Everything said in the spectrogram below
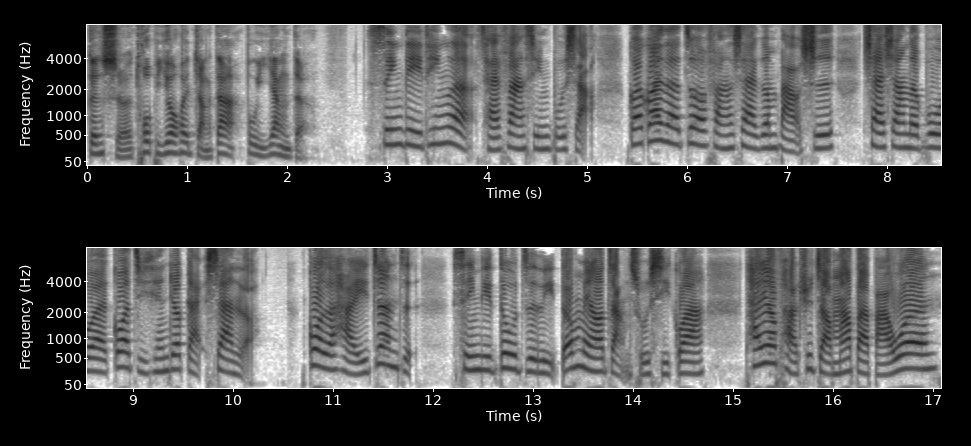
跟蛇脱皮后会长大不一样的。Cindy 听了才放心不少，乖乖的做防晒跟保湿，晒伤的部位过几天就改善了。过了好一阵子，Cindy 肚子里都没有长出西瓜，他又跑去找猫爸爸问：“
